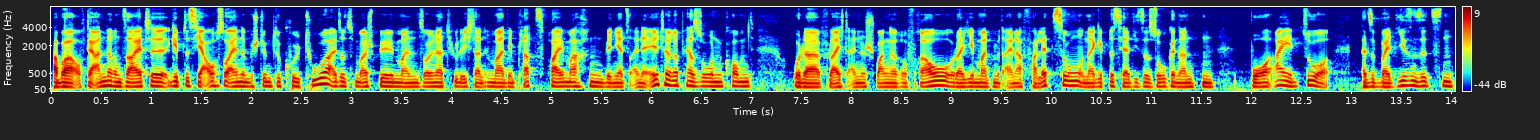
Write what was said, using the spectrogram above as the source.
Aber auf der anderen Seite gibt es ja auch so eine bestimmte Kultur. Also zum Beispiel, man soll natürlich dann immer den Platz frei machen, wenn jetzt eine ältere Person kommt oder vielleicht eine schwangere Frau oder jemand mit einer Verletzung. Und da gibt es ja diese sogenannten Bo-Ai Zur. Also bei diesen Sitzen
